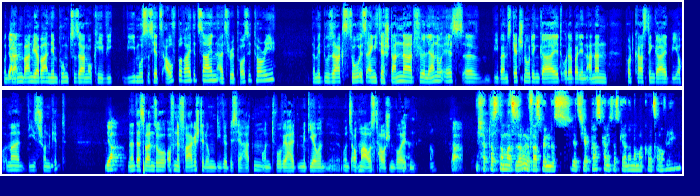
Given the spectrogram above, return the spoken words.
Und ja. dann waren wir aber an dem Punkt zu sagen, okay, wie wie muss es jetzt aufbereitet sein als Repository, damit du sagst, so ist eigentlich der Standard für LernOS, äh, wie beim Sketchnoting Guide oder bei den anderen Podcasting Guide, wie auch immer, die es schon gibt? Ja. Ne, das waren so offene Fragestellungen, die wir bisher hatten und wo wir halt mit dir uns auch mal austauschen wollten. Ja. Ich habe das nochmal zusammengefasst. Wenn das jetzt hier passt, kann ich das gerne nochmal kurz auflegen.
